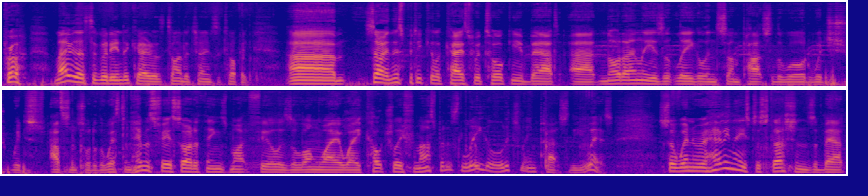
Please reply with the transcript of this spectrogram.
Pro maybe that's a good indicator it's time to change the topic. Um, so, in this particular case, we're talking about uh, not only is it legal in some parts of the world, which, which us in sort of the Western Hemisphere side of things might feel is a long way away culturally from us, but it's legal literally in parts of the US. So, when we're having these discussions about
